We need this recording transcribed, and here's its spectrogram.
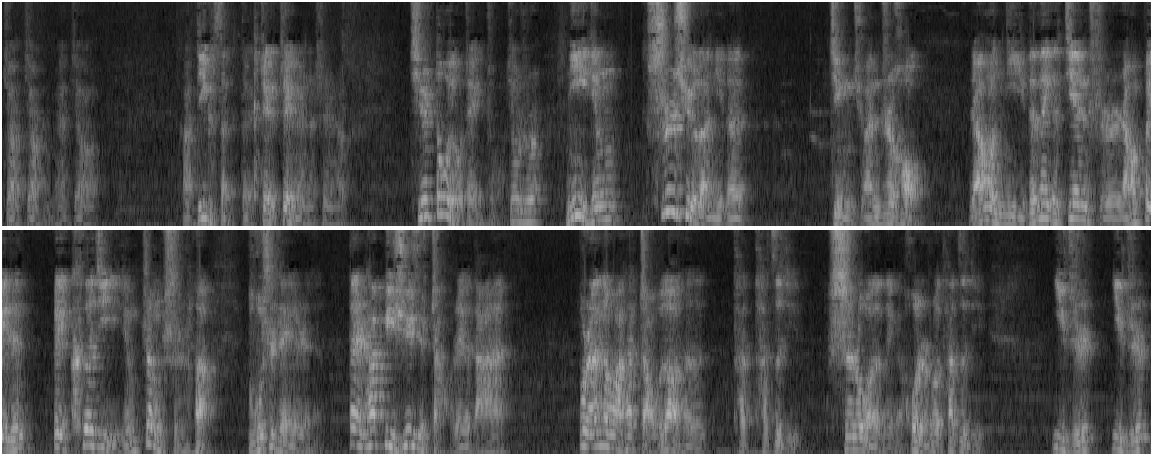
叫叫什么呀？叫啊 Dixon 对这这个人的身上，其实都有这种，就是说你已经失去了你的警权之后，然后你的那个坚持，然后被人被科技已经证实了不是这个人，但是他必须去找这个答案，不然的话他找不到他的他他自己失落的那个，或者说他自己一直一直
